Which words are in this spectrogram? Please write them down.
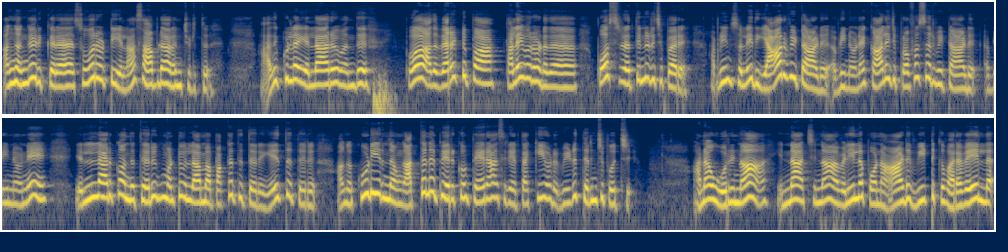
அங்கங்கே இருக்கிற சுவரொட்டியெல்லாம் சாப்பிட ஆரம்பிச்சிடுது. அதுக்குள்ளே எல்லாரும் வந்து போ அதை விரட்டுப்பா. தலைவரோட போஸ்டரை தின்னுடுச்சுப்பார் அப்படின்னு சொல்லி இது யார் வீட்டு ஆடு? அப்படின்னோடனே காலேஜ் ப்ரொஃபஸர் வீட்டு ஆடு. அப்படின்னோடனே எல்லாருக்கும் அந்த தெருக்கு மட்டும் இல்லாமல் பக்கத்து தெரு எழுத்த தெரு அங்கே கூடியிருந்தவங்க அத்தனை பேருக்கும் பேராசிரியர் தக்கியோட வீடு தெரிஞ்சு போச்சு. ஆனால் ஒரு நாள் என்ன ஆச்சுன்னா வெளியில் போன ஆடு வீட்டுக்கு வரவே இல்லை.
